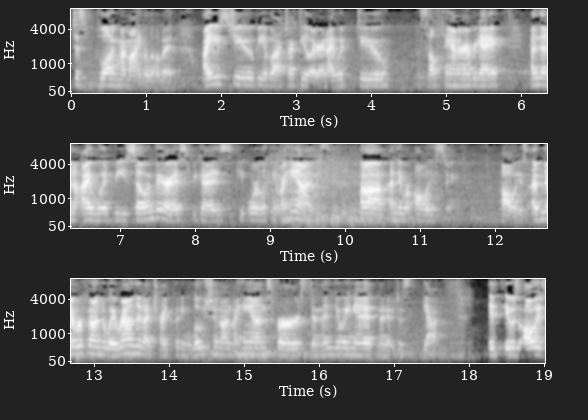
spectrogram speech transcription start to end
just blowing my mind a little bit. I used to be a blackjack dealer and I would do the self tanner every day. And then I would be so embarrassed because people were looking at my hands um, and they were always stained. Always. I've never found a way around it. I tried putting lotion on my hands first and then doing it. And then it just, yeah it, it was always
